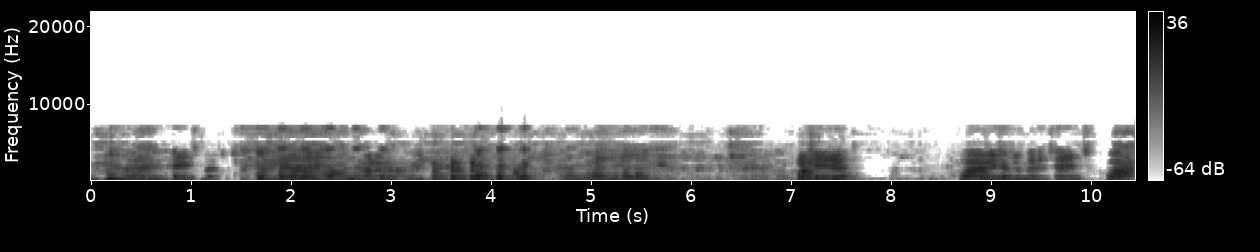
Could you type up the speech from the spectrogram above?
I hate meditation. no, no, no. okay. Why we have to meditate? What?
